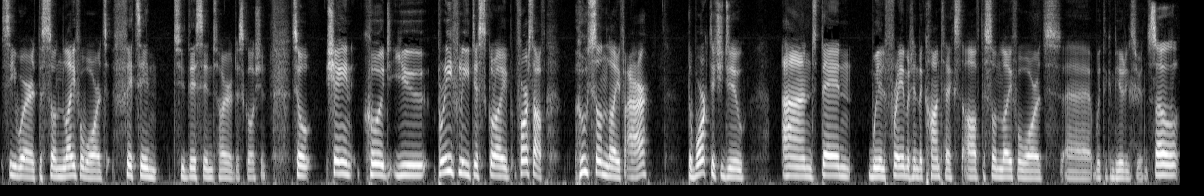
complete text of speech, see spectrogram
see where the Sun Life Awards fits in to this entire discussion. So, Shane, could you briefly describe first off who Sun Life are, the work that you do, and then we'll frame it in the context of the Sun Life Awards uh, with the computing students. So,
